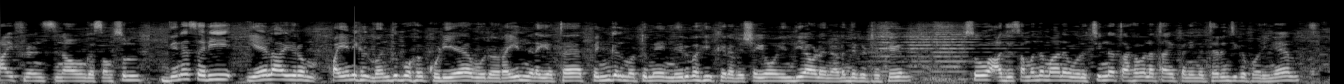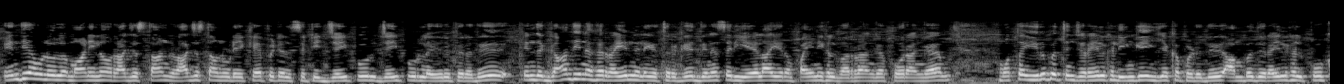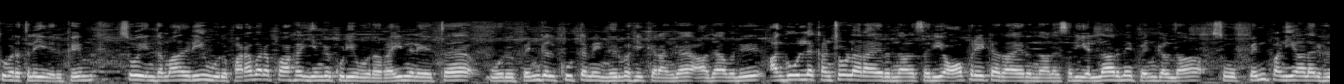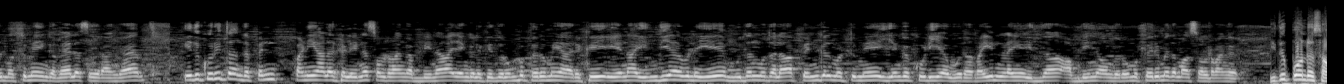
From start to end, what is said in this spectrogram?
Hi friends நான் உங்கள் சம்சுல். தினசரி ஏழாயிரம் பயணிகள் வந்து போகக்கூடிய ஒரு ரயில் நிலையத்தை பெண்கள் மட்டுமே நிர்வகிக்கிற விஷயம் இந்தியாவில் நடந்துக்கிட்டு இருக்கு. ஸோ அது சம்மந்தமான ஒரு சின்ன தகவலை தான் இப்போ நீங்கள் தெரிஞ்சுக்க போகிறீங்க இந்தியாவில் உள்ள மாநிலம் ராஜஸ்தான். ராஜஸ்தானுடைய கேபிட்டல் சிட்டி ஜெய்ப்பூர். ஜெய்ப்பூரில் இருக்கிறது. இந்த காந்தி நகர் ரயில் நிலையத்திற்கு தினசரி ஏழாயிரம் பயணிகள் வர்றாங்க போகிறாங்க மொத்தம் இருபத்தஞ்சு ரயில்கள் இங்கே இயக்கப்படுது. ஐம்பது ரயில்கள் போக்குவரத்துலேயே இருக்குது ஸோ இந்த மாதிரி ஒரு பரபரப்பாக இயங்கக்கூடிய ஒரு ரயில் நிலையத்தை ஒரு பெண்கள் கூட்டமே நிர்வகிக்கிறாங்க. அதாவது அங்கே உள்ள கண்ட்ரோலராக இருந்தாலும் சரி ஆப்ரேட்டராக இருந்தாலும் சரி எல்லாருமே பெண்கள் தான். ஸோ பெண் பணியாளர்கள் மட்டுமே இங்கே வேலை செய்கிறாங்க இது குறித்து அந்த பெண் பணியாளர்கள் என்ன சொல்கிறாங்க அப்படின்னா எங்களுக்கு இது ரொம்ப பெருமையாக இருக்குது ஏன்னா இந்தியாவிலேயே முதன் முதலாக பெண்கள் மட்டுமே இயங்கக்கூடிய ஒரு ரயில் நிலையம் இதுதான் அப்படின்னு அவங்க ரொம்ப பெருமிதமாக சொல்கிறாங்க இது போன்ற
